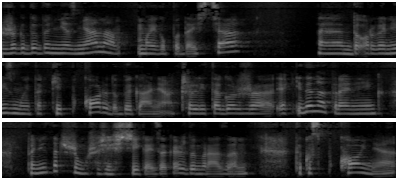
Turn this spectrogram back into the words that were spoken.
że gdyby nie zmiana mojego podejścia, do organizmu i takiej pokory do biegania, czyli tego, że jak idę na trening, to nie znaczy, że muszę się ścigać za każdym razem, tylko spokojnie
